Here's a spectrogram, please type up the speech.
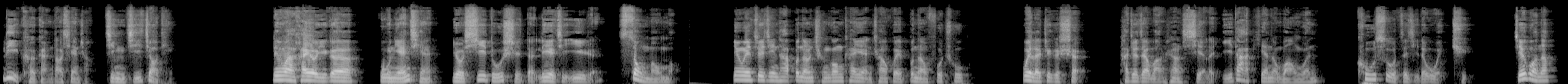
立刻赶到现场，紧急叫停。另外还有一个五年前有吸毒史的劣迹艺人宋某某，因为最近他不能成功开演唱会，不能复出，为了这个事儿，他就在网上写了一大篇的网文，哭诉自己的委屈。结果呢，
